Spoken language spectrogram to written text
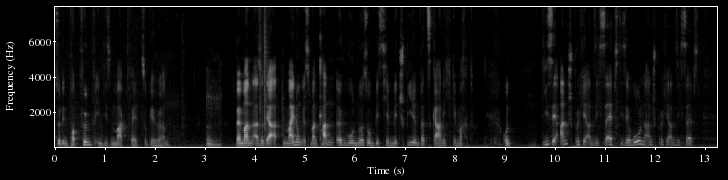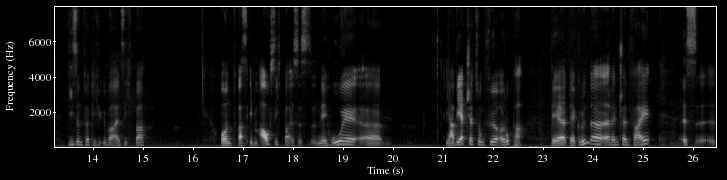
zu den Top 5 in diesem Marktfeld zu gehören. Mhm. Wenn man also der Meinung ist, man kann irgendwo nur so ein bisschen mitspielen, wird es gar nicht gemacht. Diese Ansprüche an sich selbst, diese hohen Ansprüche an sich selbst, die sind wirklich überall sichtbar. Und was eben auch sichtbar ist, ist eine hohe äh, ja, Wertschätzung für Europa. Der, der Gründer Ren Fai ist äh,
